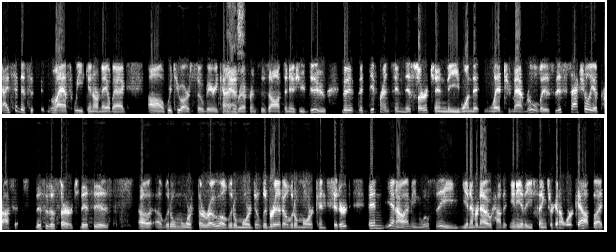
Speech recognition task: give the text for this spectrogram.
I said this last week in our mailbag uh, which you are so very kind yes. to reference as often as you do. The the difference in this search and the one that led to Matt Rhule is this is actually a process. This is a search. This is a, a little more thorough, a little more deliberate, a little more considered. And you know, I mean, we'll see. You never know how the, any of these things are going to work out. But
